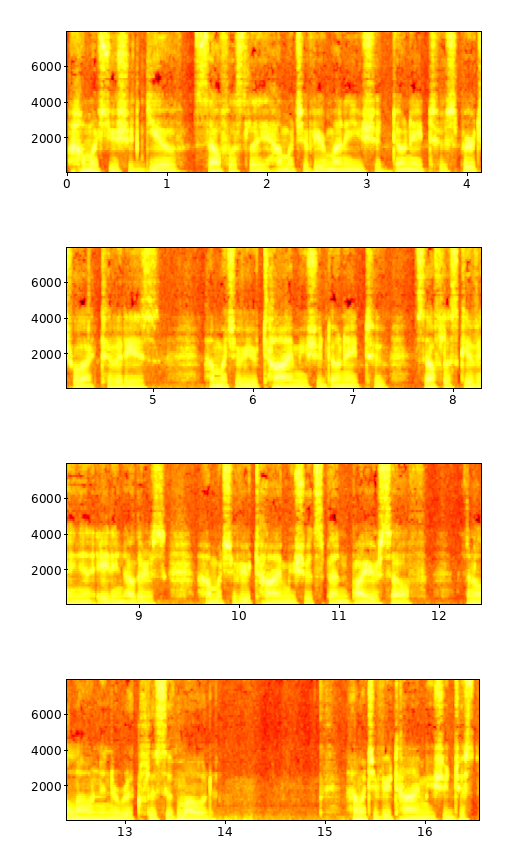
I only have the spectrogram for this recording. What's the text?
how much you should give selflessly, how much of your money you should donate to spiritual activities, how much of your time you should donate to selfless giving and aiding others, how much of your time you should spend by yourself and alone in a reclusive mode, how much of your time you should just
